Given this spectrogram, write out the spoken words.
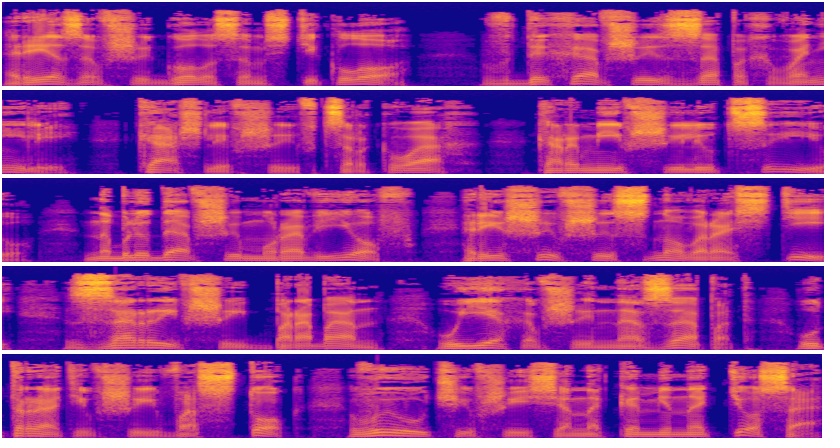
резавший голосом стекло — вдыхавший запах ванили, кашлявший в церквах, кормивший Люцию, наблюдавший муравьев, решивший снова расти, зарывший барабан, уехавший на запад, утративший восток, выучившийся на каменотеса,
